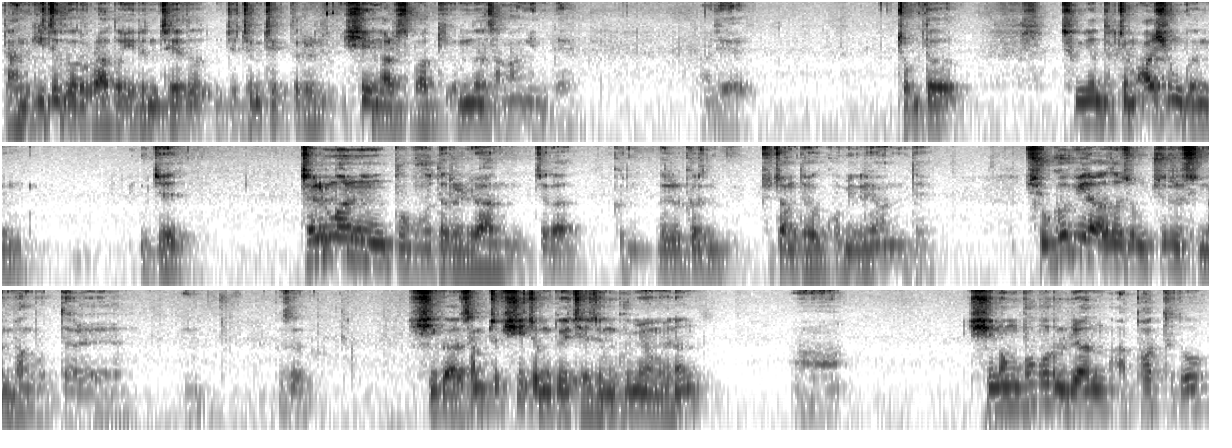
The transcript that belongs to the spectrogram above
단기적으로라도 이런 제도 이제 정책들을 시행할 수밖에 없는 상황인데 이제 좀 더 청년들 좀 아쉬운 건 이제 젊은 부부들을 위한 제가 그, 늘 그런 주장도 고민을 해왔는데 주급이라도 좀 줄일 수 있는 방법들 음? 그래서 시가 삼척 시 정도의 재정 규모면은 어, 신혼 부부를 위한 아파트도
